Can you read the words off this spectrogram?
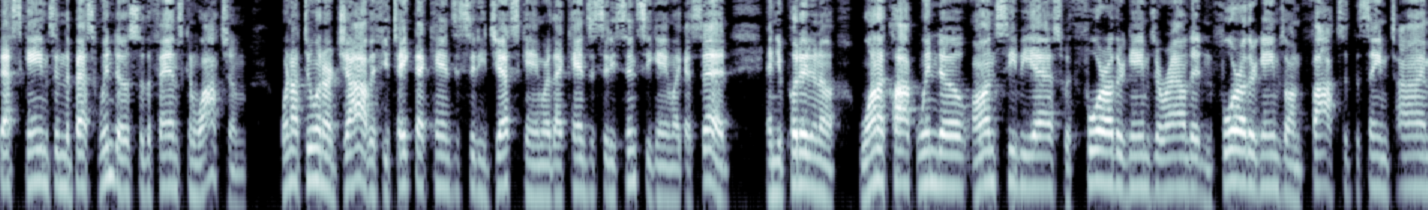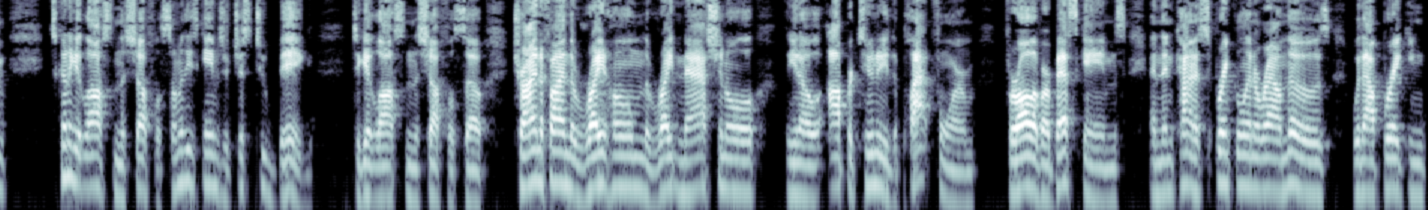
best games in the best windows so the fans can watch them. We're not doing our job. If you take that Kansas City Jets game or that Kansas City Cincy game, like I said, and you put it in a one o'clock window on CBS with four other games around it and four other games on Fox at the same time, it's going to get lost in the shuffle. Some of these games are just too big to get lost in the shuffle. So trying to find the right home, the right national you know opportunity, the platform for all of our best games, and then kind of sprinkling around those without breaking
